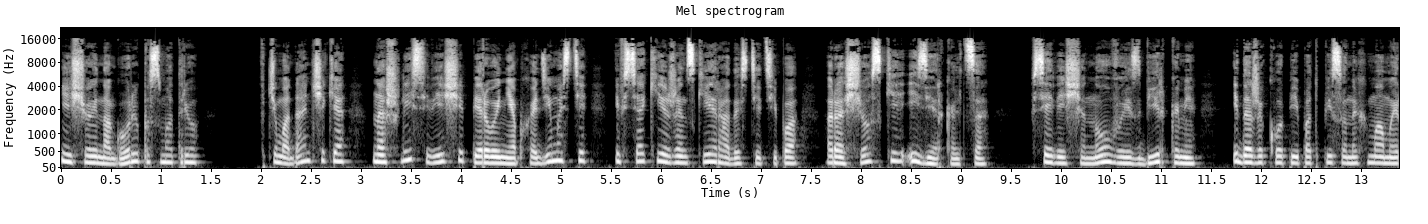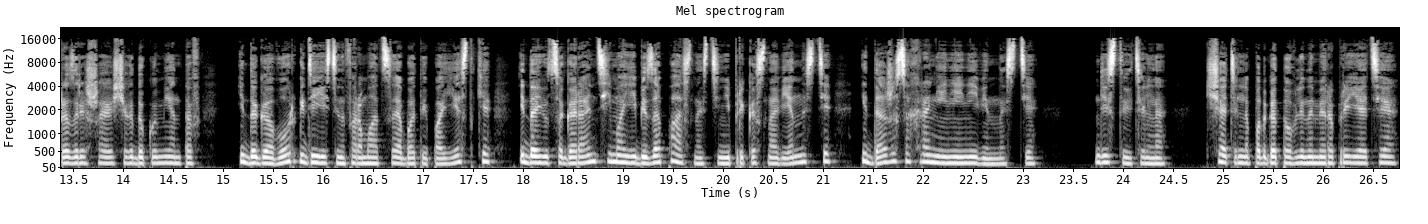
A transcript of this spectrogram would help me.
Еще и на горы посмотрю. В чемоданчике нашлись вещи первой необходимости и всякие женские радости, типа расчески и зеркальца. Все вещи новые, с бирками, и даже копии подписанных мамой разрешающих документов и договор, где есть информация об этой поездке и даются гарантии моей безопасности, неприкосновенности и даже сохранения невинности. Действительно, тщательно подготовлено мероприятие.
